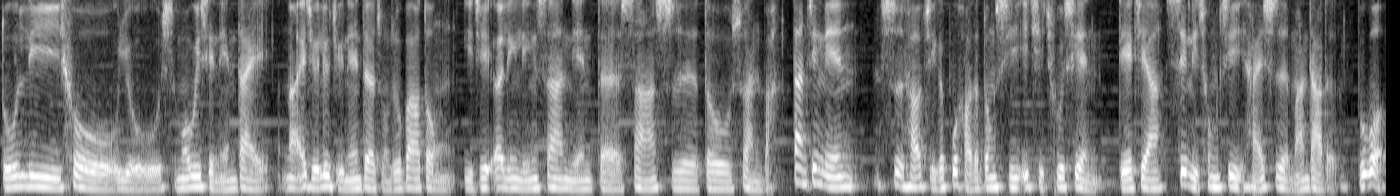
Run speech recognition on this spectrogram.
独立后有什么危险年代，那一九六九年的种族暴动以及二零零三年的沙士都算吧。但今年是好几个不好的东西一起出现叠加，心理冲击还是蛮大的。不过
